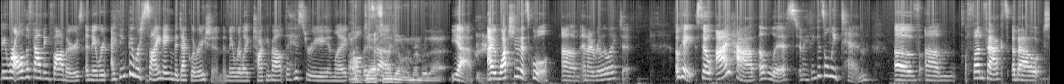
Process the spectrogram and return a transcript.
they were all the founding fathers, and they were I think they were signing the Declaration, and they were like talking about the history and like all this stuff. I definitely don't remember that. Yeah, I watched it at school, um, and I really liked it. Okay, so I have a list, and I think it's only ten of um, fun facts about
